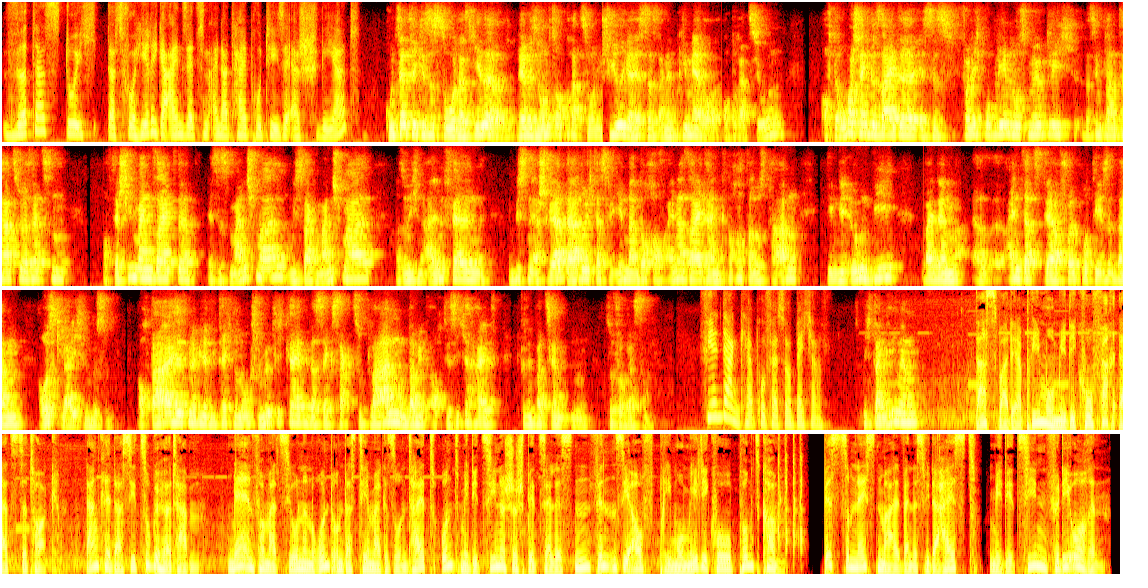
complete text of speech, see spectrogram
wird das durch das vorherige Einsetzen einer Teilprothese erschwert? Grundsätzlich ist es so, dass jede Revisionsoperation schwieriger ist als eine primäre Operation. Auf der Oberschenkelseite ist es völlig problemlos möglich, das Implantat zu ersetzen. Auf der Schienbeinseite ist es manchmal, und ich sage manchmal, also nicht in allen Fällen, ein bisschen erschwert dadurch, dass wir eben dann doch auf einer Seite einen Knochenverlust haben, den wir irgendwie bei dem äh, Einsatz der Vollprothese dann ausgleichen müssen. Auch da helfen mir wieder die technologischen Möglichkeiten, das exakt zu planen und damit auch die Sicherheit für den Patienten zu verbessern. Vielen Dank, Herr Professor Becher. Ich danke Ihnen. Das war der Primo Medico Fachärzte Talk. Danke, dass Sie zugehört haben. Mehr Informationen rund um das Thema Gesundheit und medizinische Spezialisten finden Sie auf primomedico.com. Bis zum nächsten Mal, wenn es wieder heißt Medizin für die Ohren.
